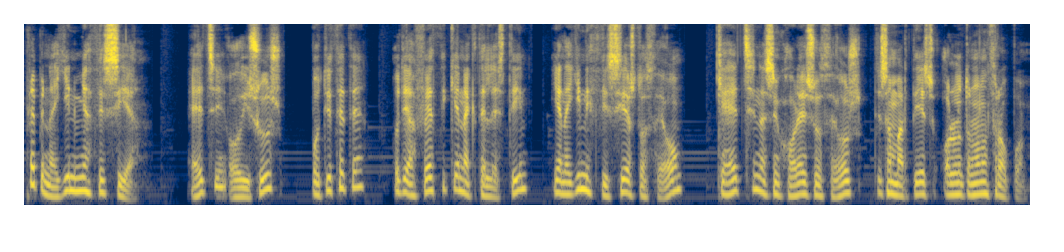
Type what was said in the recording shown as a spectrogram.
πρέπει να γίνει μια θυσία. Έτσι, ο Ιησούς υποτίθεται ότι αφέθηκε να εκτελεστεί για να γίνει θυσία στο Θεό και έτσι να συγχωρέσει ο Θεός τις αμαρτίες όλων των ανθρώπων.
